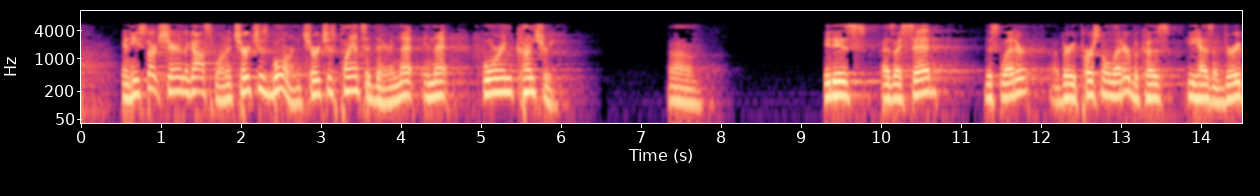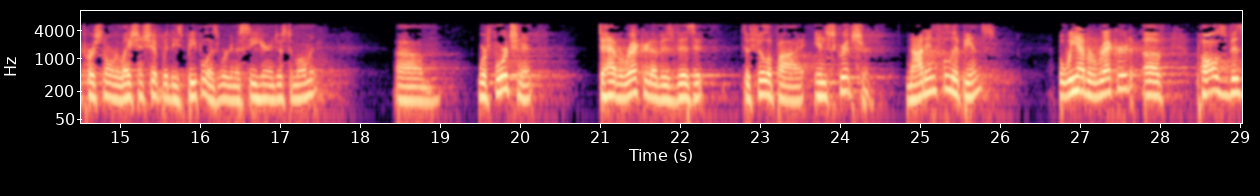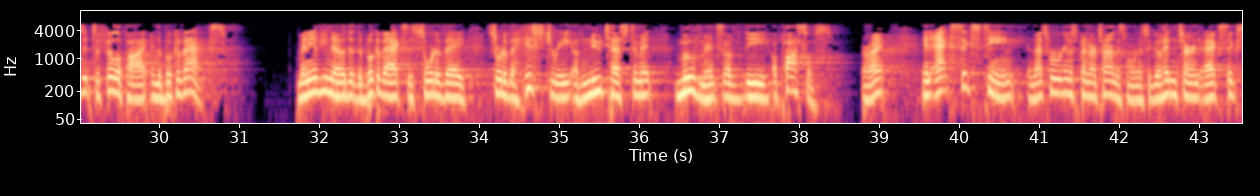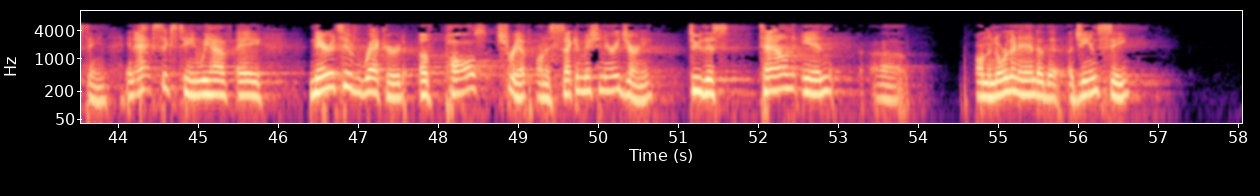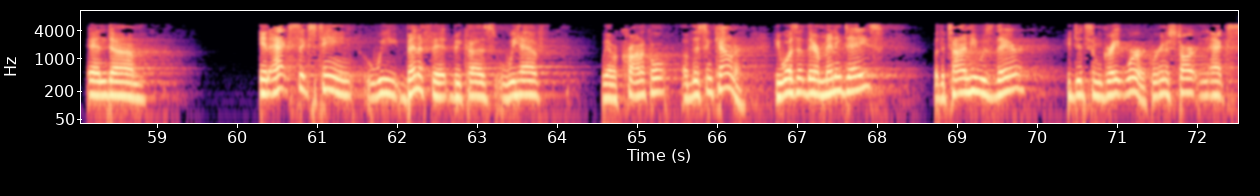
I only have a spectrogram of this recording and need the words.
and he starts sharing the gospel, and a church is born. A church is planted there in that in that foreign country. Um, it is, as I said, this letter a very personal letter because he has a very personal relationship with these people, as we're going to see here in just a moment. Um, we're fortunate to have a record of his visit to Philippi in Scripture, not in Philippians, but we have a record of Paul's visit to Philippi in the book of Acts. Many of you know that the book of Acts is sort of a sort of a history of New Testament movements of the apostles. All right? In Acts 16, and that's where we're going to spend our time this morning, so go ahead and turn to Acts 16. In Acts 16, we have a narrative record of Paul's trip on his second missionary journey to this town in uh, on the northern end of the Aegean Sea. And um, in Acts 16, we benefit because we have we have a chronicle of this encounter. He wasn't there many days, but the time he was there, he did some great work. We're going to start in Acts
